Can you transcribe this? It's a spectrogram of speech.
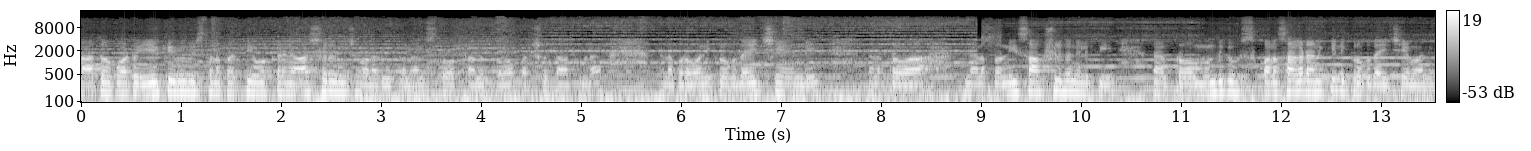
నాతో పాటు ఏకీభవిస్తున్న ప్రతి ఒక్కరిని ఆశీర్వదించమని అడుగుతున్నాను. స్తోత్రాలు ప్రభా పరిశుద్ధాత్మడ. నన్ను ప్రభా నీ ఒక దయచేయండి నన్ను ప్రభా నన్ను ప్రభు నీ సాక్షులుగా నిలిపి నన్ను ప్రభా ముందుకు కొనసాగడానికి నీ కృప దయచేయమని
